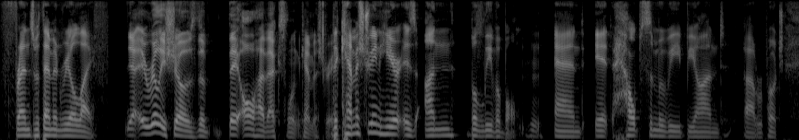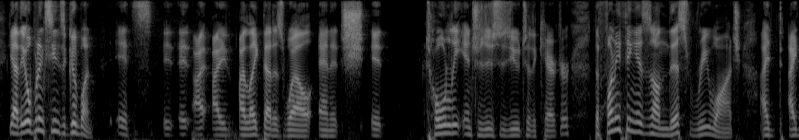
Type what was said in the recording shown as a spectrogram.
friends with them in real life. yeah. It really shows the they all have excellent chemistry. The chemistry in here is unbelievable, Mhm. and it helps the movie beyond uh, reproach. Yeah, the opening scene's a good one. It's it, it I, I I like that as well, and it sh- it totally introduces you to the character. The funny thing is, on this rewatch, I I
